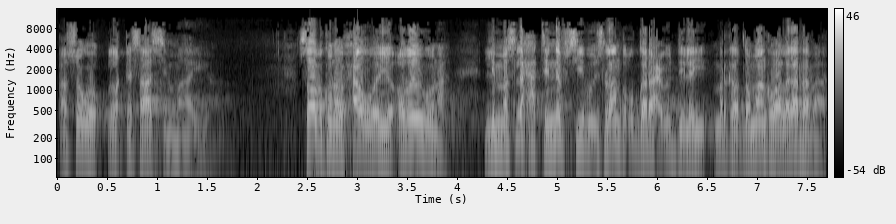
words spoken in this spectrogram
asagoo la qisaasi maayo. Sababkuna waxaa weeye odayguna limaslaxati nafsihi buu islaamta u garaacay u dilay. Marka damaanka waa laga rabaa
